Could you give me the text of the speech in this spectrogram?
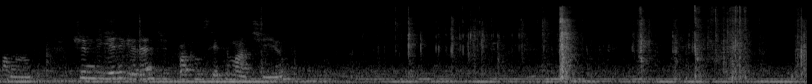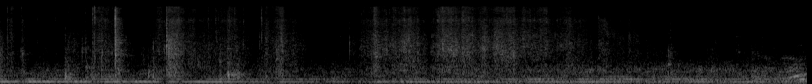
Tamam. Şimdi yeni gelen cilt bakım setimi açayım. Çıkaralım.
